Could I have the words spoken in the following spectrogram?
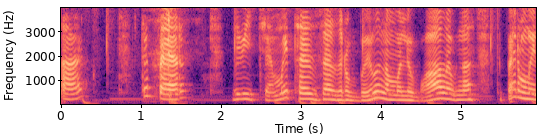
Так, тепер, дивіться, ми це все зробили, намалювали в нас. Тепер ми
